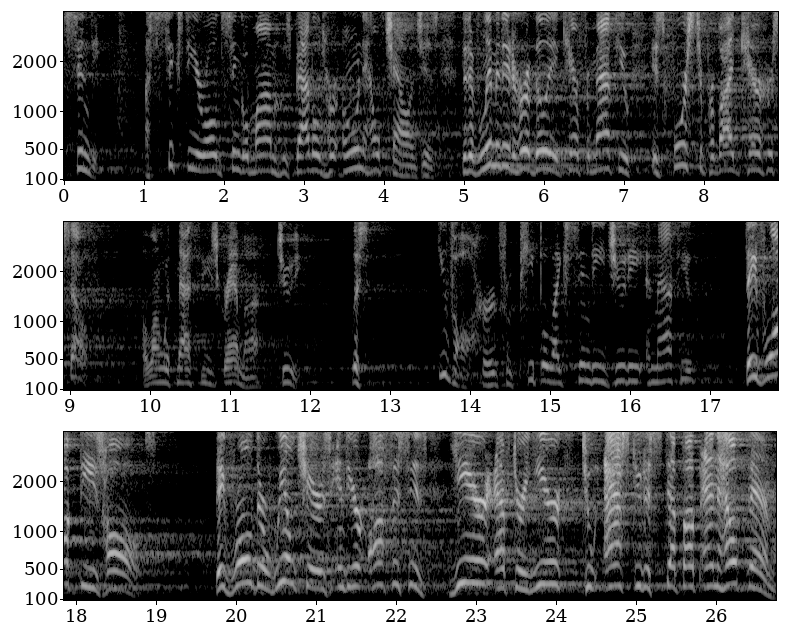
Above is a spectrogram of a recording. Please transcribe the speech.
Cindy, a 60 year old single mom who's battled her own health challenges that have limited her ability to care for Matthew, is forced to provide care herself, along with Matthew's grandma, Judy. Listen, you've all heard from people like Cindy, Judy, and Matthew. They've walked these halls. They've rolled their wheelchairs into your offices year after year to ask you to step up and help them.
